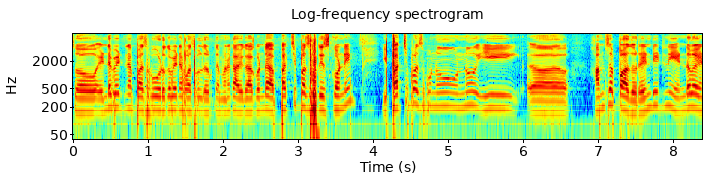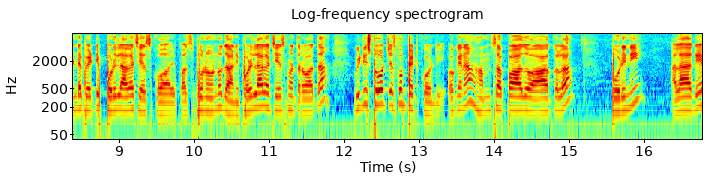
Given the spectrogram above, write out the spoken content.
సో ఎండబెట్టిన పసుపు ఉడకబెట్టిన పసుపులు దొరుకుతాయి మనకు. అవి కాకుండా పచ్చి పసుపు తీసుకోండి. ఈ పచ్చి పసుపును ఈ హంసపాదు రెండింటిని ఎండలో ఎండబెట్టి పొడిలాగా చేసుకోవాలి. పసుపును దాన్ని పొడిలాగా చేసుకున్న తర్వాత వీటిని స్టోర్ చేసుకొని పెట్టుకోండి. ఓకేనా? హంసపాదు ఆకుల పొడిని అలాగే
